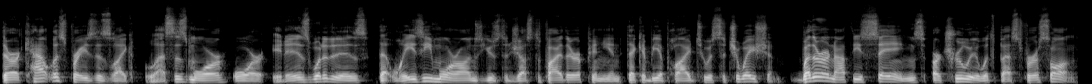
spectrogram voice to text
There are countless phrases like less is more or it is what it is that lazy morons use to justify their opinion that can be applied to a situation, whether or not these sayings are truly what's best for a song.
